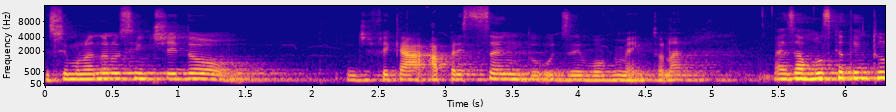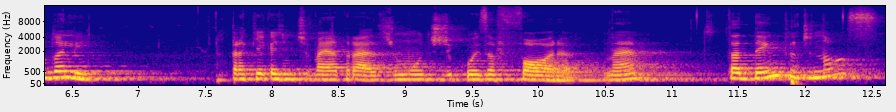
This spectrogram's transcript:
Estimulando no sentido de ficar apressando o desenvolvimento, né? Mas a música tem tudo ali. Para que, que a gente vai atrás de um monte de coisa fora, né? Está dentro de nós.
